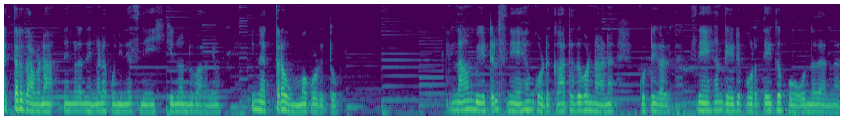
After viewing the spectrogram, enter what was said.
എത്ര തവണ നിങ്ങൾ നിങ്ങളുടെ കുഞ്ഞിനെ സ്നേഹിക്കുന്നു എന്ന് പറഞ്ഞു. ഇന്ന് എത്ര ഉമ്മ കൊടുത്തു. നാം വീട്ടിൽ സ്നേഹം കൊടുക്കാത്തത് കൊണ്ടാണ് കുട്ടികൾ സ്നേഹം തേടി പുറത്തേക്ക് പോകുന്നതെന്ന്.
